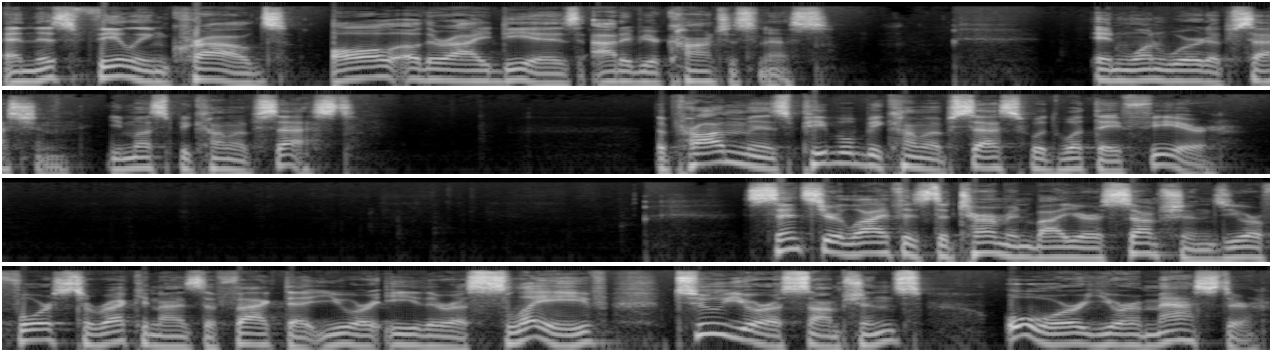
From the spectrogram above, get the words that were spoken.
And this feeling crowds all other ideas out of your consciousness. In one word, obsession. You must become obsessed. The problem is people become obsessed with what they fear. Since your life is determined by your assumptions, you are forced to recognize the fact that you are either a slave to your assumptions or you're a master.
